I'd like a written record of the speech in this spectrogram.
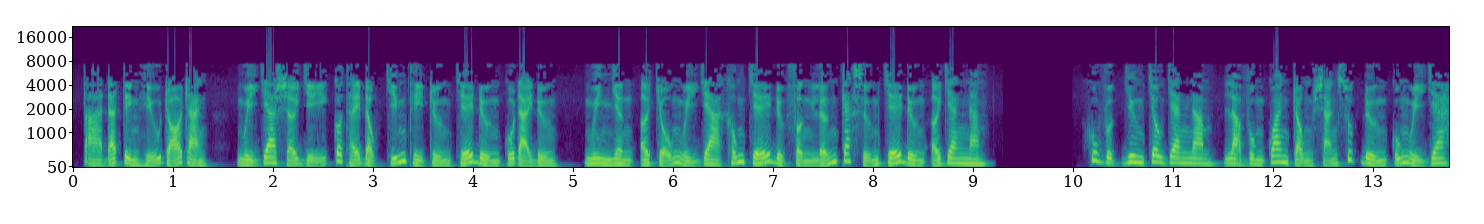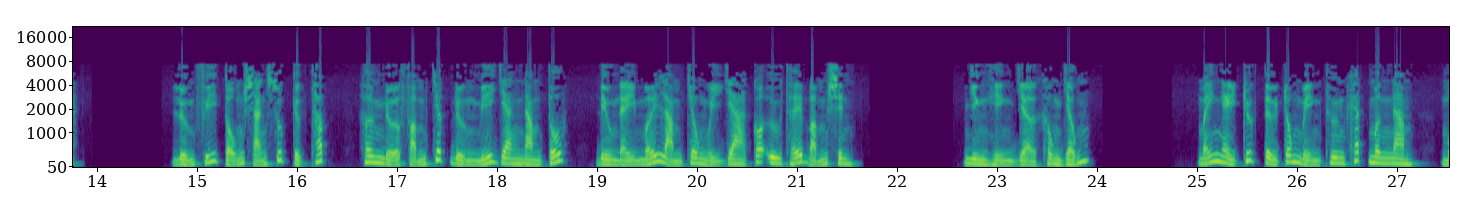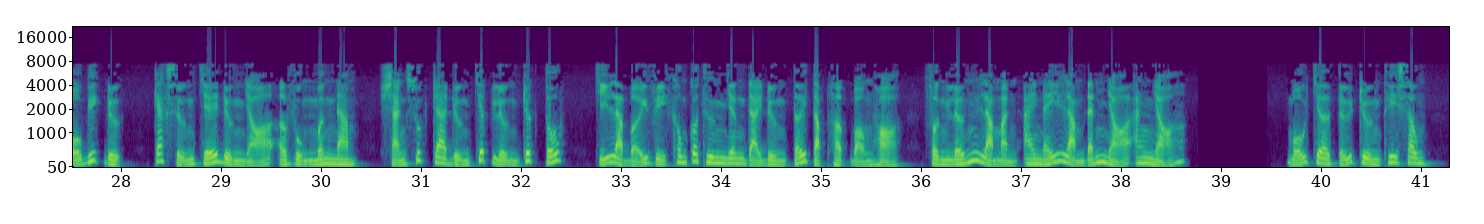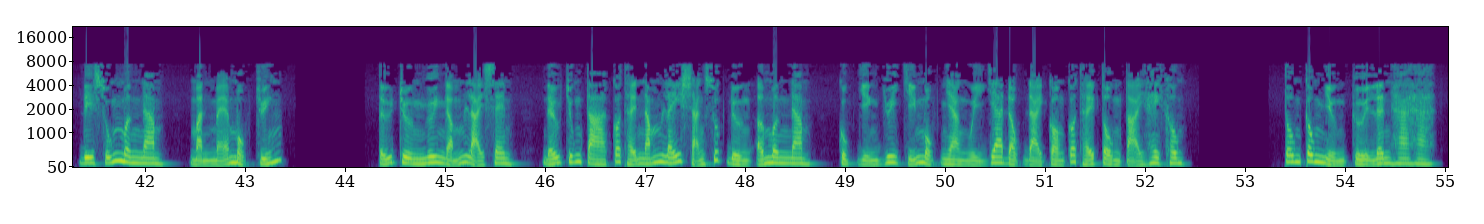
Ta đã tìm hiểu rõ ràng, ngụy gia sở dĩ có thể độc chiếm thị trường chế đường của đại đường, nguyên nhân ở chỗ ngụy gia khống chế được phần lớn các xưởng chế đường ở Giang Nam. Khu vực Dương Châu Giang Nam là vùng quan trọng sản xuất đường của ngụy gia. Lượng phí tổn sản xuất cực thấp, hơn nữa phẩm chất đường mía Giang Nam tốt, điều này mới làm cho ngụy gia có ưu thế bẩm sinh. Nhưng hiện giờ không giống. Mấy ngày trước từ trong miệng thương khách Mân Nam, mổ biết được, các xưởng chế đường nhỏ ở vùng Mân Nam, sản xuất ra đường chất lượng rất tốt, chỉ là bởi vì không có thương nhân đại đường tới tập hợp bọn họ, phần lớn là mạnh ai nấy làm đánh nhỏ ăn nhỏ. Mổ chờ tử trường thi xong, đi xuống Mân Nam, mạnh mẽ một chuyến. Tử trường ngươi ngẫm lại xem, nếu chúng ta có thể nắm lấy sản xuất đường ở Mân Nam, cục diện duy chỉ một nhà ngụy gia độc đại còn có thể tồn tại hay không? Tôn công nhượng cười lên ha ha.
